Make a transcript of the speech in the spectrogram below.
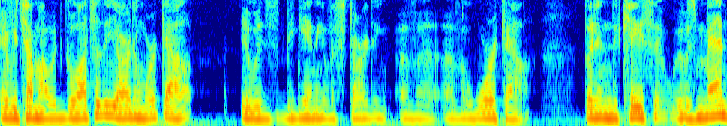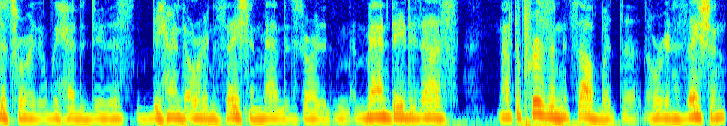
every time I would go out to the yard and work out, it was the beginning of a starting of a of a workout. But in the case that it was mandatory that we had to do this behind the organization, mandatory mandated us, not the prison itself, but the, the organization.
